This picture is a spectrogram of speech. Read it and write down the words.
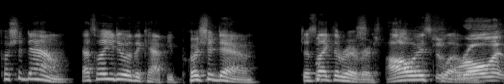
push it down. That's all you do with the cap. You push it down, just like the river. It's always Just flowing. roll it.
